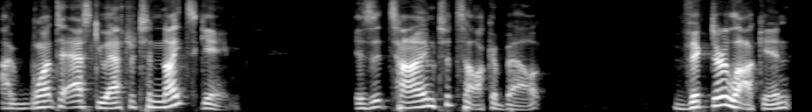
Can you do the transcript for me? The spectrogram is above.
I want to ask you after tonight's game is it time to talk about Victor Lakhin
